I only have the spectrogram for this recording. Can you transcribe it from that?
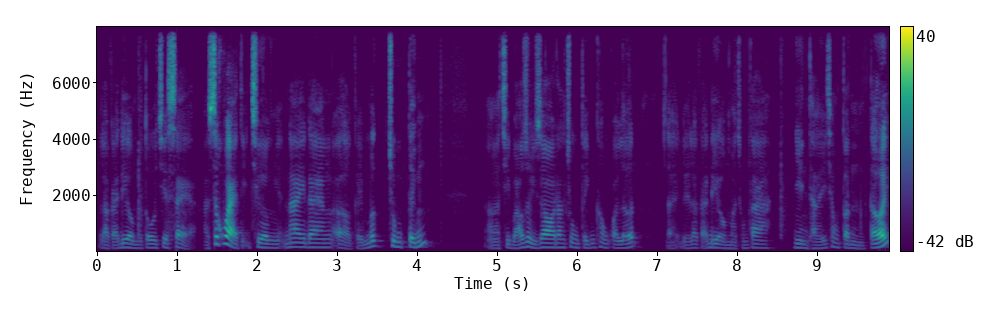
là cái điều mà tôi chia sẻ. À, sức khỏe thị trường hiện nay đang ở cái mức trung tính à, chỉ báo rủi ro đang trung tính không quá lớn đấy đấy là cái điều mà chúng ta nhìn thấy trong tuần tới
